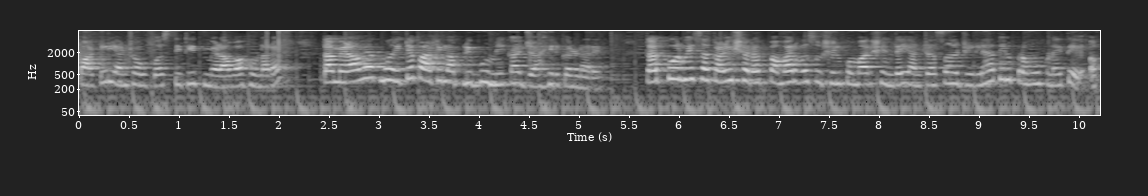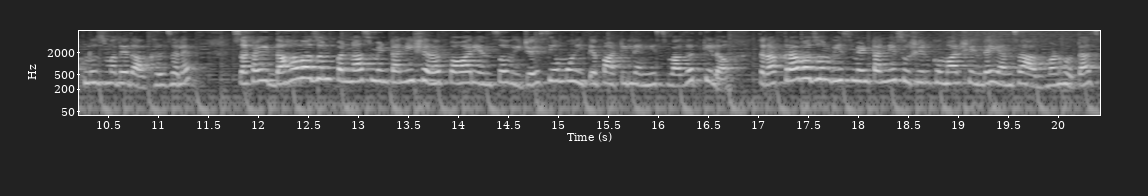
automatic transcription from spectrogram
पाटील यांच्या उपस्थितीत मेळावा होणार आहे. त्या मेळाव्यात मोहिते पाटील आपली भूमिका जाहीर करणार आहेत. तत्पूर्वी सकाळी शरद पवार व सुशील कुमार शिंदे यांच्यासह जिल्ह्यातील प्रमुख नेते अकलूजमध्ये दाखल झाले. सकाळी दहा वाजून पन्नास मिनिटांनी शरद पवार यांचं विजयसिंह मोहिते पाटील यांनी स्वागत केलं. तर अकरा वाजून वीस मिनिटांनी सुशील कुमार शिंदे यांचं आगमन होताच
